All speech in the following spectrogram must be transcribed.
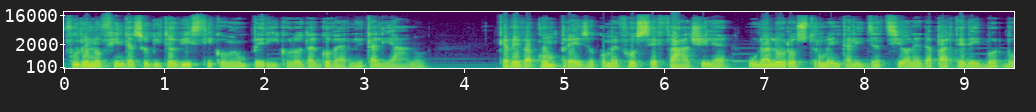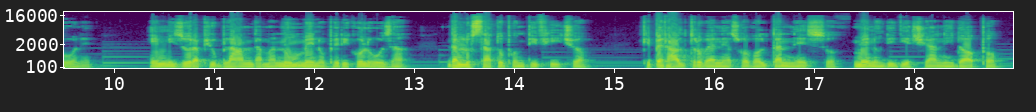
furono fin da subito visti come un pericolo dal governo italiano, che aveva compreso come fosse facile una loro strumentalizzazione da parte dei Borbone e in misura più blanda ma non meno pericolosa dallo Stato Pontificio, che peraltro venne a sua volta annesso meno di dieci anni dopo.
